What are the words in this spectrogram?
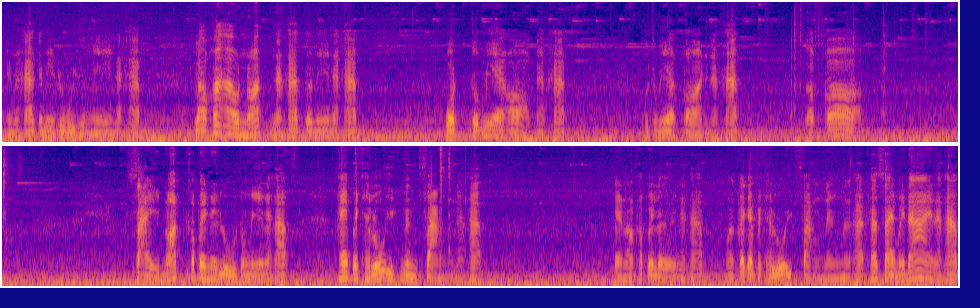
เห็นไหมครับ จะมีรูอยู่ตรงนี้นะครับ เราก็เอาน็อตนะครับ ตัวนี้นะครับปลดตัวเมียออกนะครับปลดตัวเมียก่อนนะครับ แล้วก็ ใส่น็อตเข้าไปในรูตรงนี้นะครับ ให้ไปทะลุอีกหนึ่งฝั่งนะครับ ใส่น็อตเข้าไปเลยนะครับ มันก็จะไปทะลุอีกฝั่งหนึ่งนะครับ ถ้าใส่ไม่ได้นะครับ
